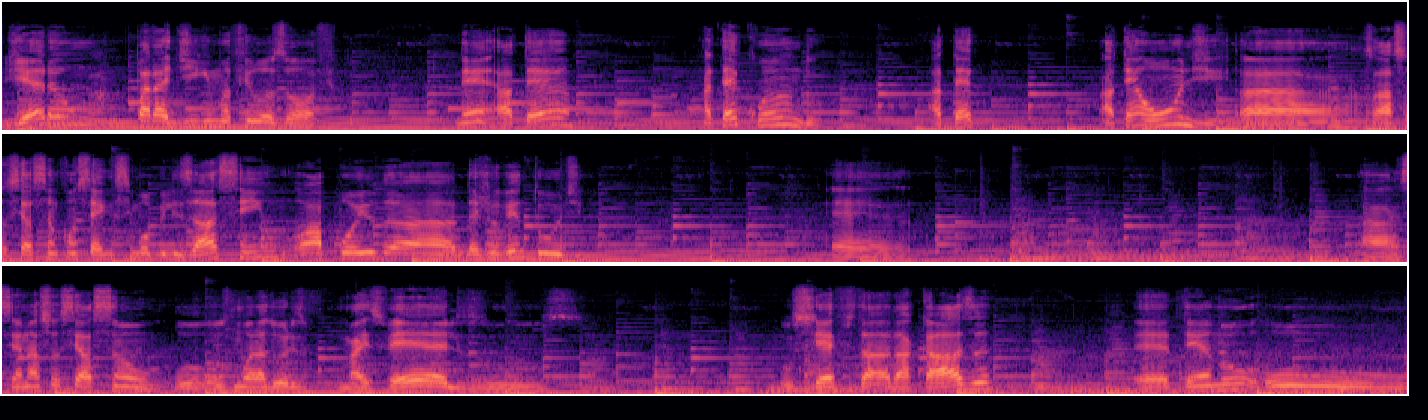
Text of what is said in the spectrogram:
gera um paradigma filosófico, né? Até, até quando, até, até onde a, a associação consegue se mobilizar sem o apoio da, da juventude? É, a, se na associação os, os, moradores mais velhos, os, os chefes da, da casa, é, tendo o,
